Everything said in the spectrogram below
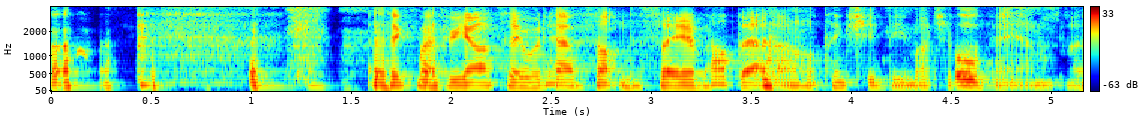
I think my fiance would have something to say about that. I don't think she'd be much of Oops. a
